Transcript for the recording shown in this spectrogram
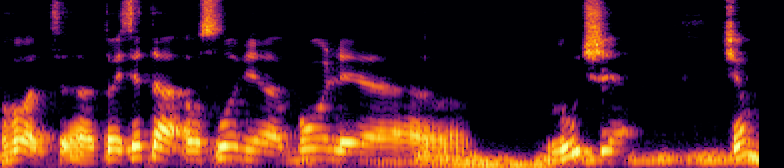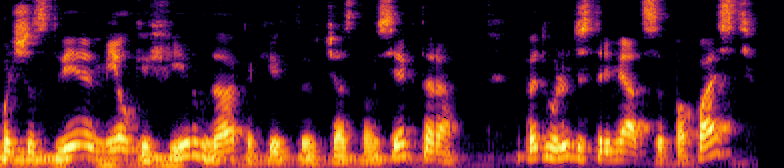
Вот, э, то есть это условия более лучшие, чем в большинстве мелких фирм, да, каких-то частного сектора. Поэтому люди стремятся попасть.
